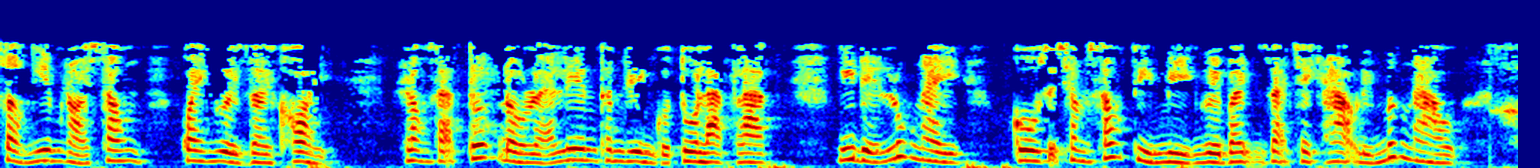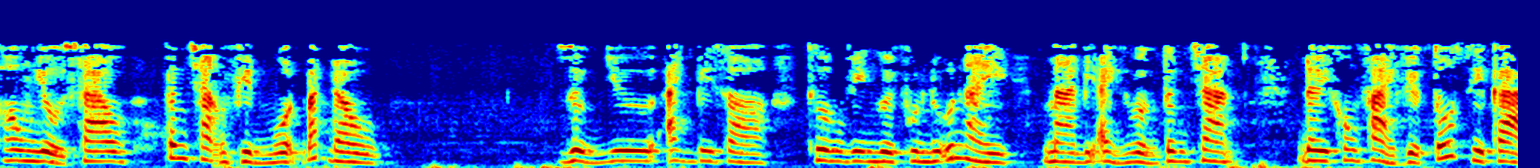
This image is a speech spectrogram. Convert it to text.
Sở nghiêm nói xong, quay người rời khỏi. Long dạ tước đầu lóe lên thân hình của Tô Lạc Lạc, nghĩ đến lúc này cô sẽ chăm sóc tỉ mỉ người bệnh dạ trạch hạo đến mức nào. Không hiểu sao, tâm trạng phiền muộn bắt đầu. Dường như anh bây giờ thường vì người phụ nữ này mà bị ảnh hưởng tâm trạng, đây không phải việc tốt gì cả.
